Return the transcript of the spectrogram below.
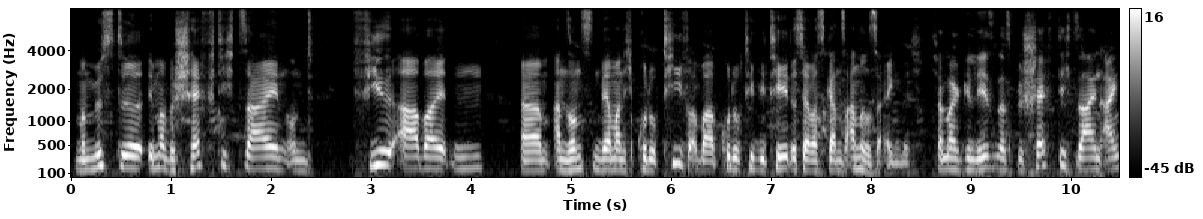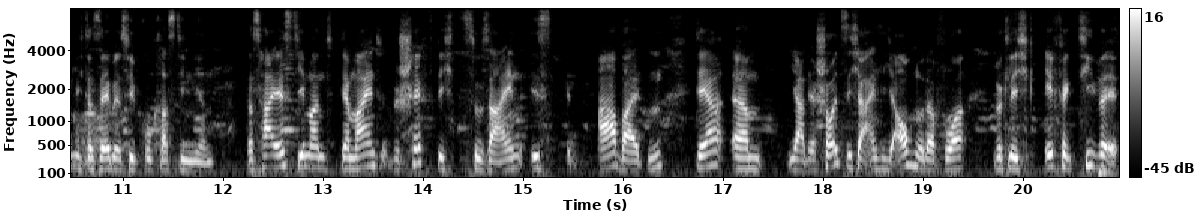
man müsste immer beschäftigt sein und viel arbeiten. Ähm, ansonsten wäre man nicht produktiv, aber Produktivität ist ja was ganz anderes eigentlich. Ich habe mal gelesen, dass beschäftigt sein eigentlich dasselbe ist wie Prokrastinieren. Das heißt, jemand, der meint, beschäftigt zu sein, ist arbeiten, der, ähm, ja, der scheut sich ja eigentlich auch nur davor, wirklich effektive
